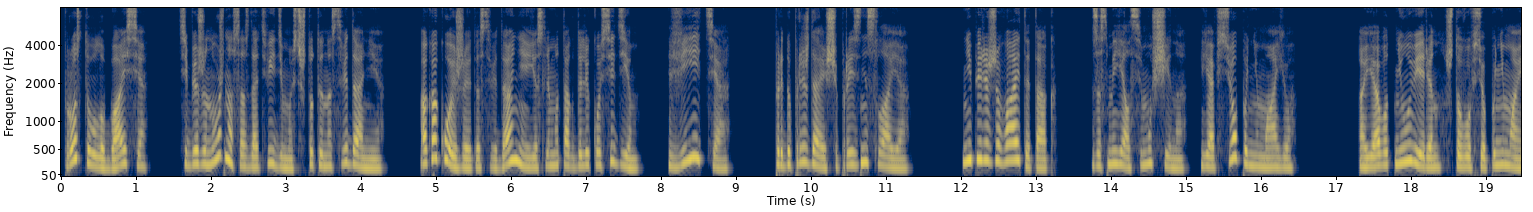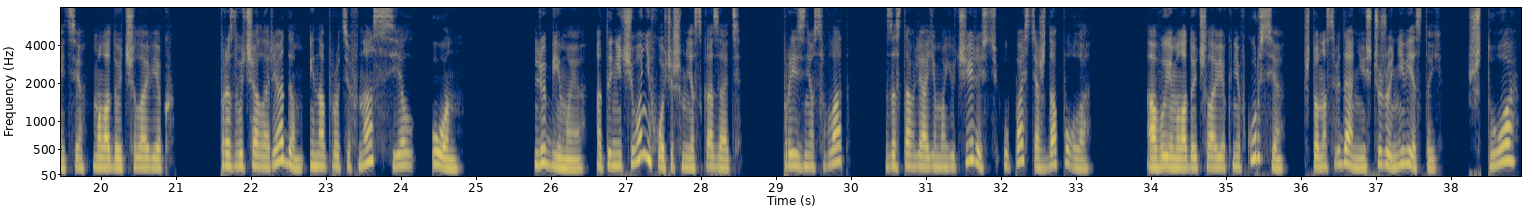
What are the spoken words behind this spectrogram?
«Просто улыбайся. Тебе же нужно создать видимость, что ты на свидании. А какое же это свидание, если мы так далеко сидим? Витя!» — предупреждающе произнесла я. «Не переживай ты так», — засмеялся мужчина. «Я все понимаю». «А я вот не уверен, что вы все понимаете, молодой человек». Прозвучало рядом, и напротив нас сел он. «Любимая, а ты ничего не хочешь мне сказать?» произнес Влад, заставляя мою челюсть упасть аж до пола. «А вы, молодой человек, не в курсе, что на свидании с чужой невестой?» «Что?»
